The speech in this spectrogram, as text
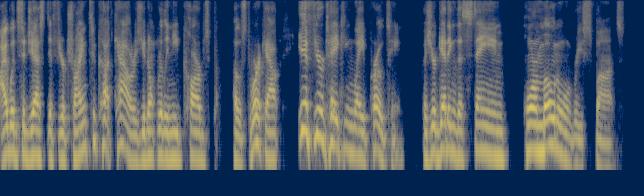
I would suggest if you're trying to cut calories, you don't really need carbs post workout if you're taking whey protein because you're getting the same hormonal response.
